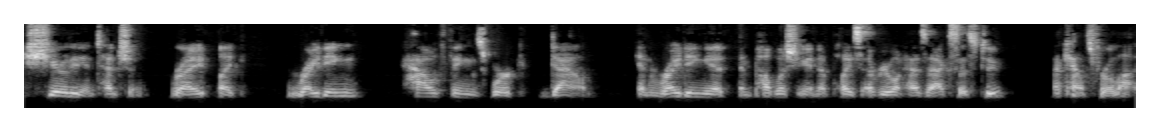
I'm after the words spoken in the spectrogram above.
share the intention, right? Like writing how things work down and writing it and publishing it in a place everyone has access to. That counts for a lot.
